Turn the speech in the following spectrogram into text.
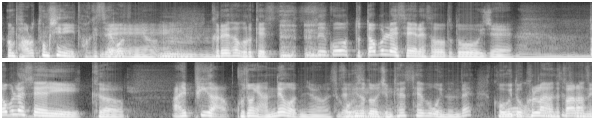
그럼 바로 통신이 밖에 네. 되거든요. 음. 그래서 그렇게 쓰고 또 WSL에서도 이제 아. WSL이 그 IP가 고정이 안 되거든요. 그래서 네. 거기서도 지금 테스트 해보고 있는데 거기도 오, 클라이언트 깔아서.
